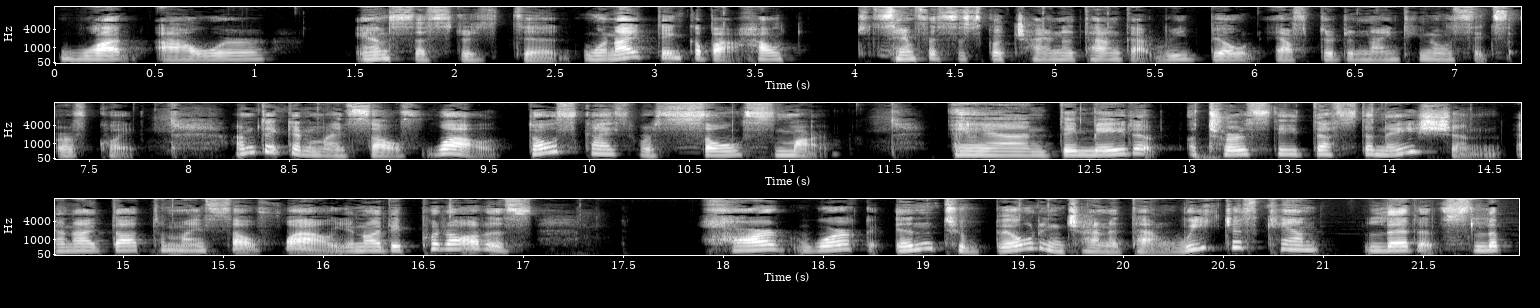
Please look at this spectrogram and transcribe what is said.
what our ancestors did. When I think about how San Francisco Chinatown got rebuilt after the 1906 earthquake, I'm thinking to myself, wow, those guys were so smart. And they made it a touristy destination. And I thought to myself, wow, you know, they put all this hard work into building Chinatown. We just can't let it slip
